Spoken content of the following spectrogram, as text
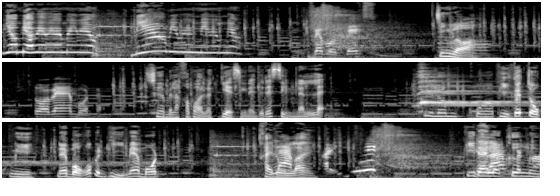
เมียวเมียวเมียวเมียวเมียวเมียวเมียวเมียวเมียวเมียวเมียวแม่มดแม่ชีจริงเหรอ ตัวแม่มดอะ เชื่อไหมล่ะเขาบอกแล้วเกลียดสิ่งไหนจะได้สิ่งนั้นแหละพี่เริ่มกลัวผีกระจกนี่นายบอกว่าเป็นผีแม่มด ใครโดนไล่ พี่ได้แล้วครึ่งหนึ่ง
